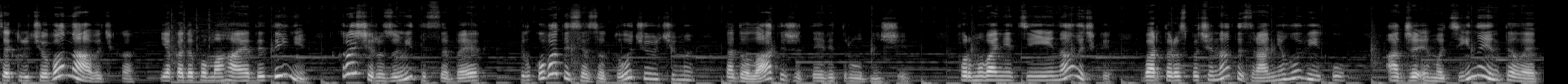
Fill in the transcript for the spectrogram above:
це ключова навичка, яка допомагає дитині краще розуміти себе, спілкуватися з оточуючими та долати життєві труднощі. Формування цієї навички варто розпочинати з раннього віку, адже емоційний інтелект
